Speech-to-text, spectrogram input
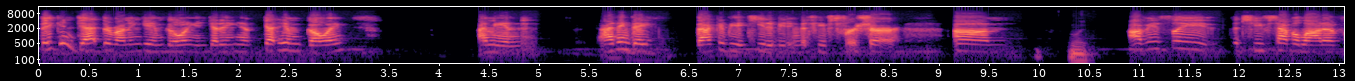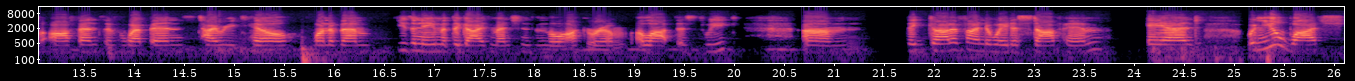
they can get the running game going and getting him get him going, I mean, I think they that could be a key to beating the Chiefs for sure. Um, obviously, the Chiefs have a lot of offensive weapons. Tyreek Hill, one of them. He's a name that the guys mentioned in the locker room a lot this week. Um, they got to find a way to stop him. And when you watch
